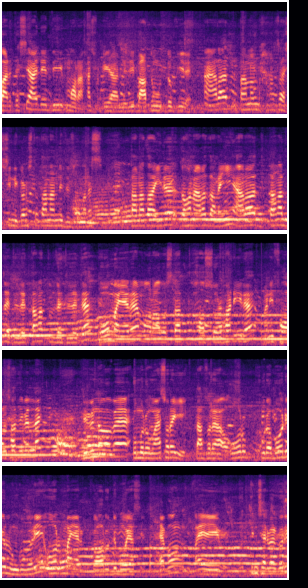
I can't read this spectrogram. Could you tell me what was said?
বাড়িতে এসে আই দি মরা, হাসপাতাল নিজে বাথরুম উদ্যোগ রে। আরা টানান হাসি নিকটস্থ টানার নিজে টানা তাইরে তখন আরা জানাই আরা টানার যেতে যেতে টানা তুল যেতে যেতে ও মাইয়ারে মরা অবস্থাত হসর ফাটিরে মানে ফল সাজি বেলাই বিভিন্নভাবে কুমুরু মাছ সরাই তারপরে ওর পুরো বডি লুঙ্গু করি, ওর মায়ের ঘর বই আছে। এবং এই তিন চারবার করে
